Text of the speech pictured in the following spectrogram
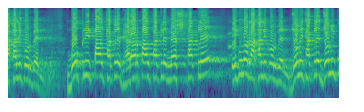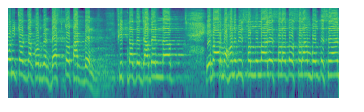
রাখালি করবেন, বকরির পাল থাকলে, ভেড়ার পাল থাকলে, মেষ থাকলে এগুলো রাখালি করবেন, জমি থাকলে জমি পরিচর্যা করবেন, ব্যস্ত থাকবেন, ফিতনাতে যাবেন না। এবার মহানবী সাল্লাহ আলাইহি সাল্লাম বলতেছেন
